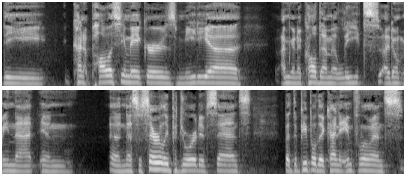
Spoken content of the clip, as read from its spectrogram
the kind of policymakers, media. I'm going to call them elites. I don't mean that in a necessarily pejorative sense, but the people that kind of influence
